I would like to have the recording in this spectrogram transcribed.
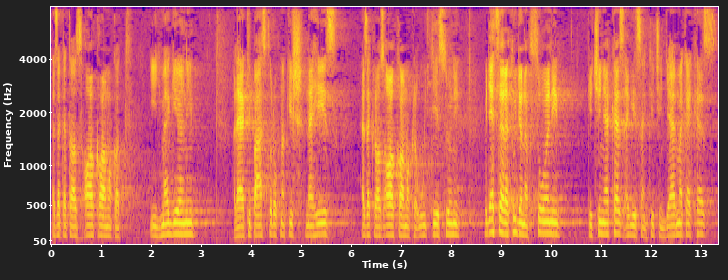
ezeket az alkalmakat így megélni, a lelkipásztoroknak is nehéz ezekre az alkalmakra úgy készülni, hogy egyszerre tudjanak szólni kicsinyekhez, egészen kicsin gyermekekhez,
